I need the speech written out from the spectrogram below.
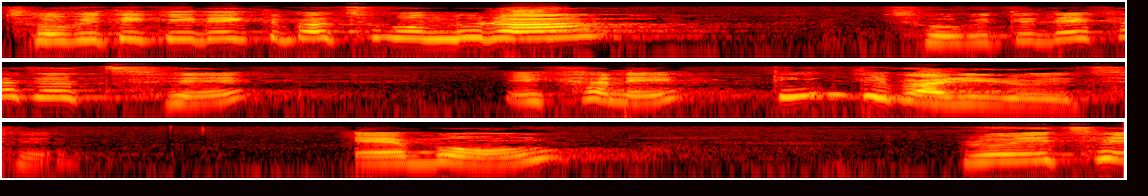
ছবিতে কি দেখতে পাচ্ছ বন্ধুরা? ছবিতে দেখা যাচ্ছে এখানে তিনটি বাড়ি রয়েছে এবং রয়েছে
